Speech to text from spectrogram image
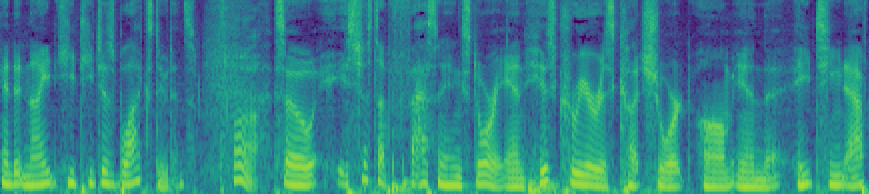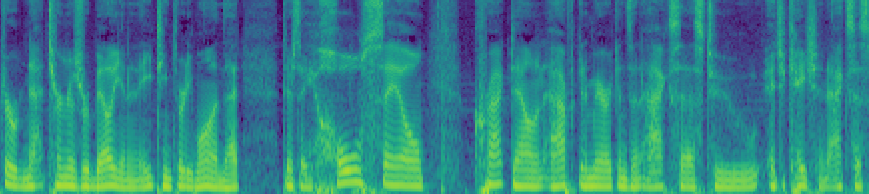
And at night he teaches black students. Huh. So it's just a fascinating story, and his career is cut short um, in the 18 after Nat Turner's rebellion in 1831. That there's a wholesale crackdown on African Americans and access to education, access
